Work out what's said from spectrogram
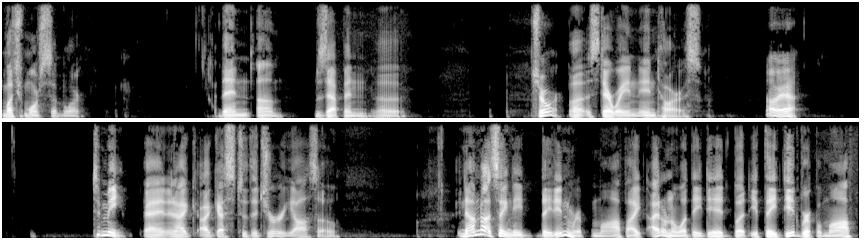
much more similar than um, Zeppelin, uh, sure. uh, Stairway, and, and Taurus. Oh yeah, to me, and, and I, I guess to the jury also. Now, I'm not saying they, they didn't rip them off. I, I don't know what they did, but if they did rip them off,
